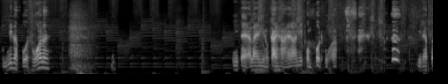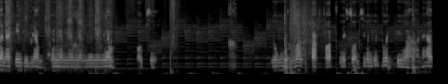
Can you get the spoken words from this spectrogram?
ผมนี่แหละปวดหัวเลย มีแต่อะไรเหนียวไก่หายแล้วอันนี้ผมปวดหัว กินแอปเปิลนะกินกินงำงำงำงำงำงำงำโอเค ลงเหมืองว่าปักทอตในส่วนที่มันมืดๆดีกว่านะครับ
